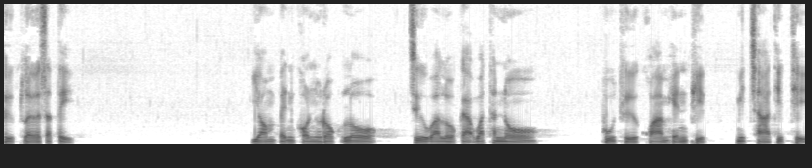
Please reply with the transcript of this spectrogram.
คือเผลอสติ ย่อมเป็นคนรกโลก ชื่อว่าโลกะวัฒโน ผู้ถือความเห็นผิด มิจฉาทิฏฐิ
